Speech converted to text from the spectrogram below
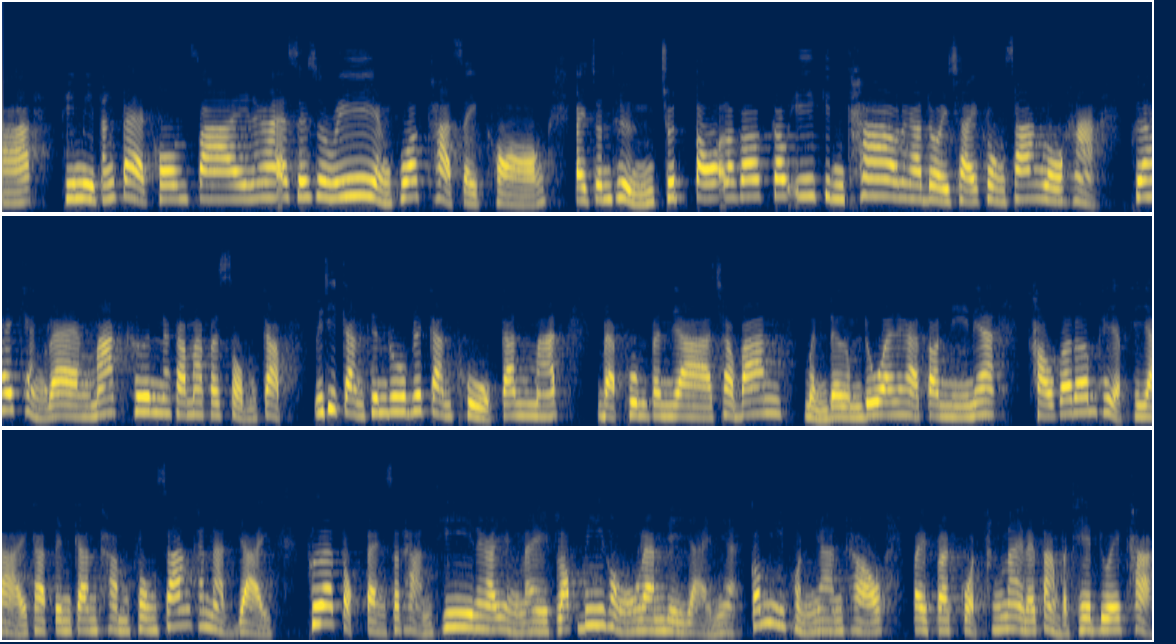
ที่มีตั้งแต่โคมไฟนะคะอ c เซสซอรีอย่างพวกถาดใส่ของ ไปจนถึงชุดโต๊ะ แล้วก็เก้าอี้กินข้าวนะคะ โดยใช้โครงสร้างโลหะเพื่อให้แข็งแรงมากขึ้นนะคะมาผสมกับวิธีการขึ้นรูปด้วยการผูกการมัด แบบภูมิปัญญาชาวบ้านเหมือนเดิมด้วยนะคะ ตอนนี้เนี่ยเขาก็เริ่มขยับขยายค่ะ เป็นการทำโครงสร้างขนาดใหญ่ เพื่อตกแต่งสถานที่นะคะ อย่างในล็อบบี้ของโรงแรมใหญ่ๆเนี่ยก็มีผลงานเขาไปปรากฏทั้งในและต่างประเทศด้วยค่ะ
